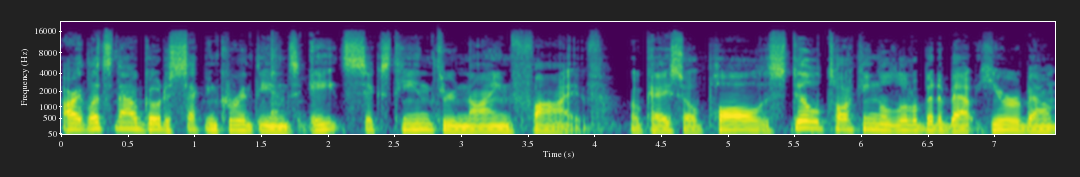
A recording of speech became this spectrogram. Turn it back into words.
All right, let's now go to 2 Corinthians 8 16 through 9 5. Okay, so Paul is still talking a little bit about here about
